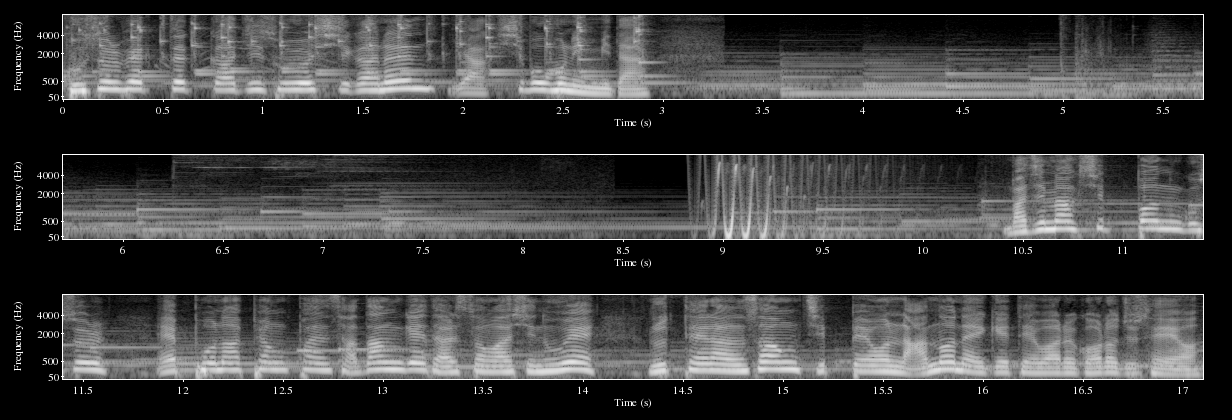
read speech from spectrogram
구슬 획득까지 소요 시간은 약 15분입니다. 마지막 10번 구슬 에포나 평판 4단계 달성하신 후에 루테란 성 집배원 라넌에게 대화를 걸어주세요.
